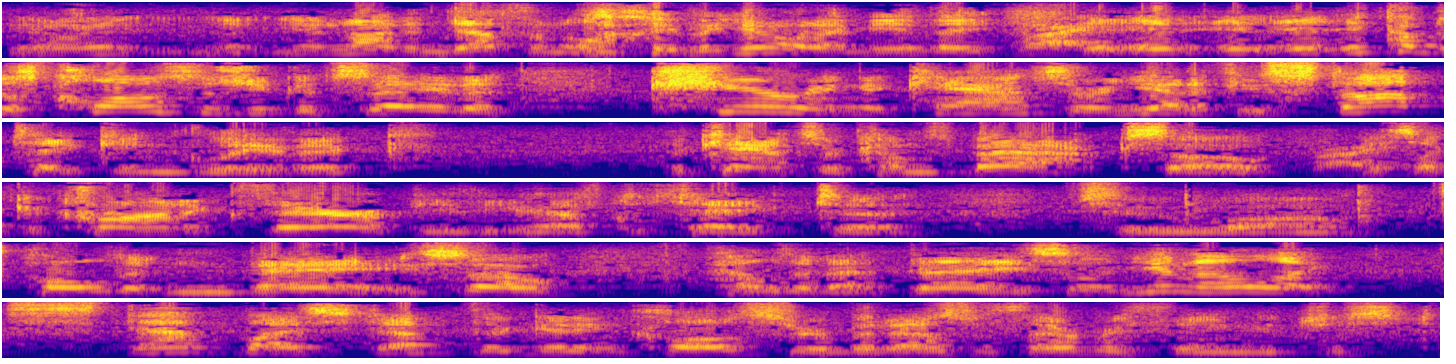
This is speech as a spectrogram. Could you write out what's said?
you know, not indefinitely, but you know what I mean. They, right. it, it, it, comes as close as you could say to curing a cancer, and yet if you stop taking Gleevec, the cancer comes back. So right. it's like a chronic therapy that you have to take to to uh, hold it in bay. So held it at bay. So you know, like step by step, they're getting closer. But as with everything, it just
